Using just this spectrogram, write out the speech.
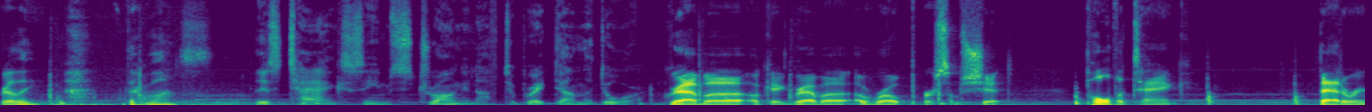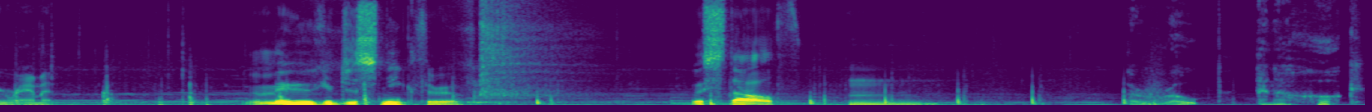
Really? There was. This tank seems strong enough to break down the door. Grab a okay, grab a, a rope or some shit. Pull the tank. Battering ram it. Maybe we could just sneak through. With stealth. Hmm. A rope and a hook.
